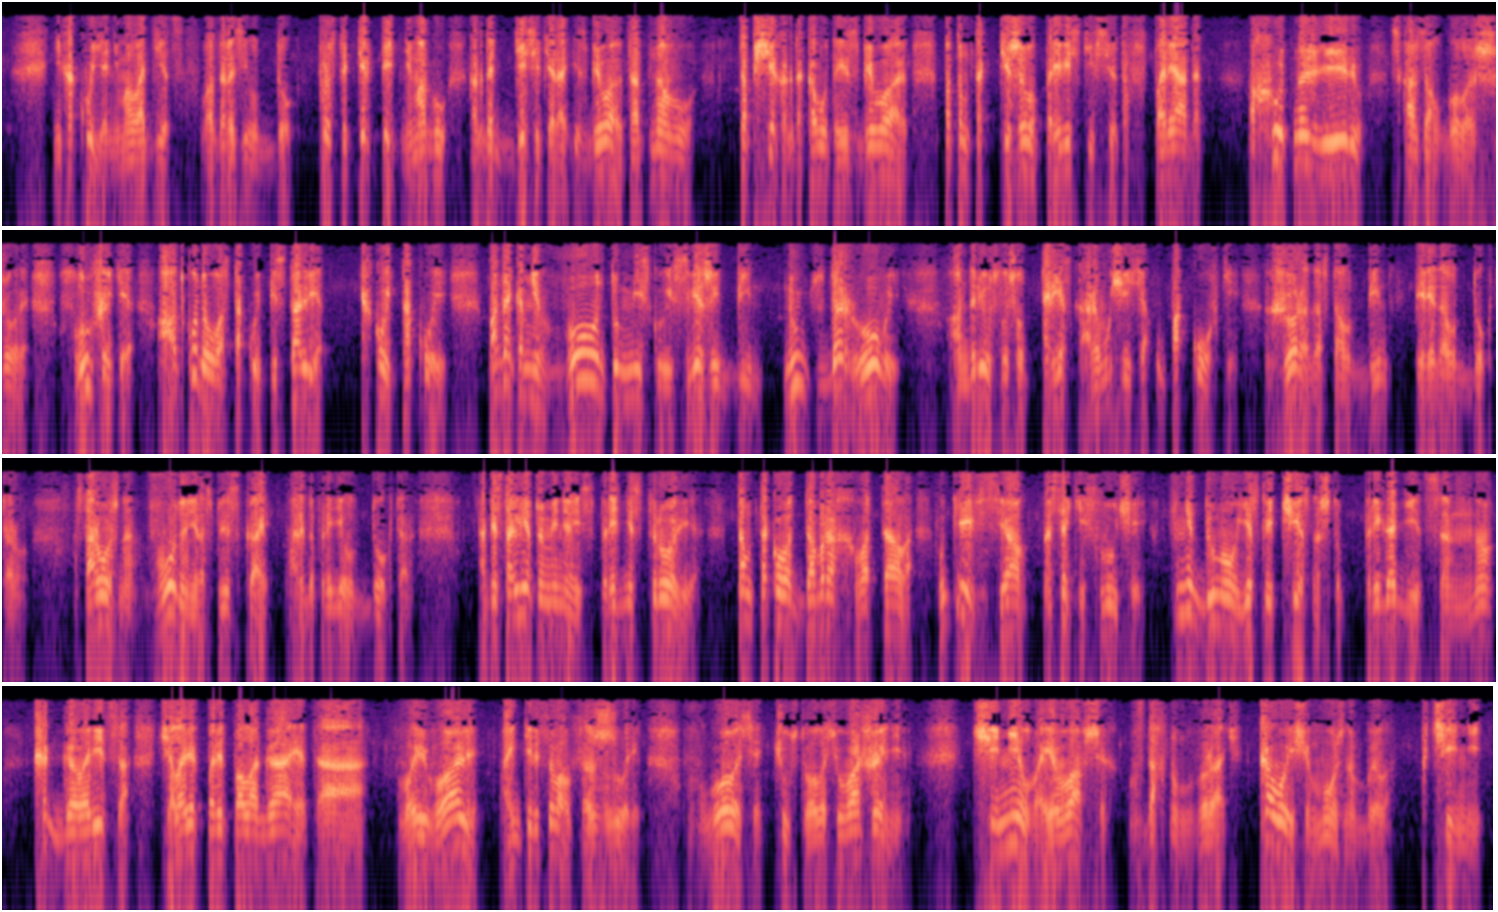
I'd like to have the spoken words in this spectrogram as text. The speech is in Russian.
«Никакой я не молодец», — возразил док. «Просто терпеть не могу, когда десятеро избивают одного. Вообще, когда кого-то избивают, потом так тяжело привести все это в порядок. «Охотно верю», — сказал голос Жоры. «Слушайте, а откуда у вас такой пистолет?» «Какой такой? Подай-ка мне вон ту миску и свежий бин. Ну, здоровый!» Андрей услышал треск рвущейся упаковки. Жора достал бин, передал доктору. «Осторожно, воду не расплескай», — предупредил доктор. «А пистолет у меня из Приднестровья. Там такого добра хватало. Вот я и взял, на всякий случай. Не думал, если честно, что пригодится, но...» Как говорится, человек предполагает, а воевали? Поинтересовался Жорик. В голосе чувствовалось уважение. «Чинил воевавших!» — вздохнул врач. «Кого еще можно было починить?»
